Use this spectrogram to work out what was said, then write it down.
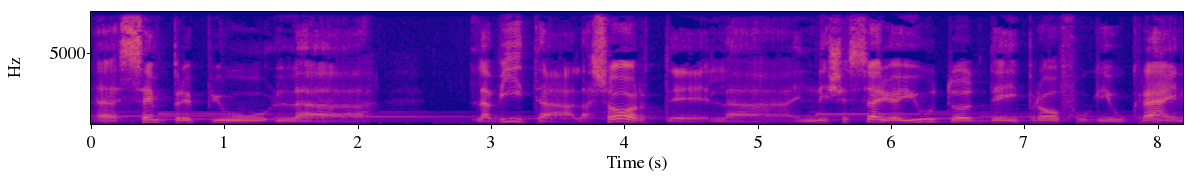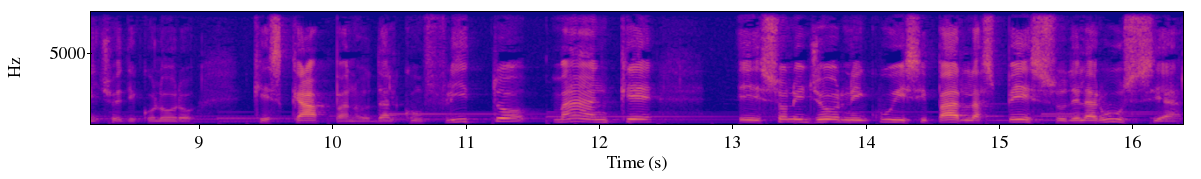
eh, sempre più la, la, vita, la sorte, la, il necessario aiuto dei profughi ucraini, cioè di coloro che scappano dal conflitto, ma anche e sono i giorni in cui si parla spesso della Russia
